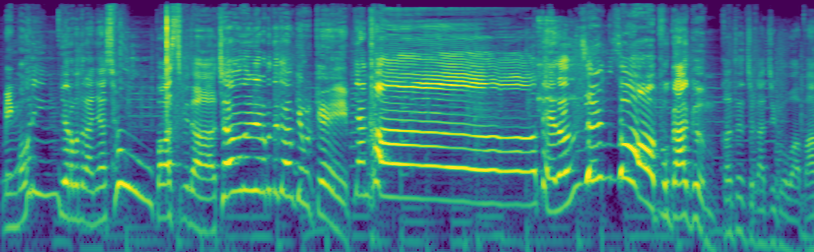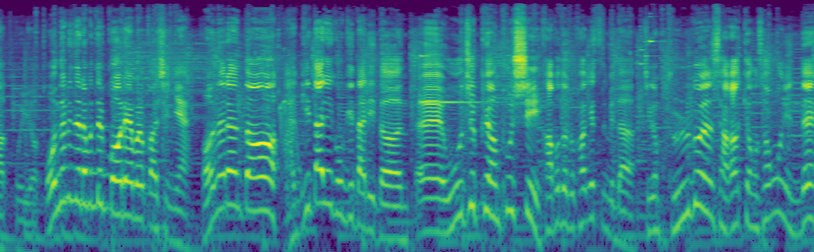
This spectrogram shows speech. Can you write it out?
맹모닝 여러분들 안녕하세요. 반갑습니다. 자 오늘 여러분들과 함께 볼 게임 양카 대전생서 부가금 컨텐츠 가지고 와봤고요. 오늘은 여러분들 뭘 해볼 것이냐? 오늘은 또 아기다리고 기다리던 에, 우주편 푸시 가보도록 하겠습니다. 지금 붉은 사각형 성운인데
